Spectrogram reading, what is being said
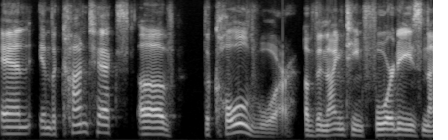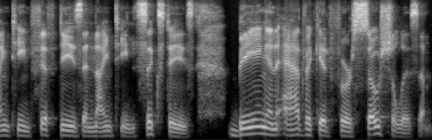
And in the context of the Cold War of the 1940s, 1950s, and 1960s, being an advocate for socialism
